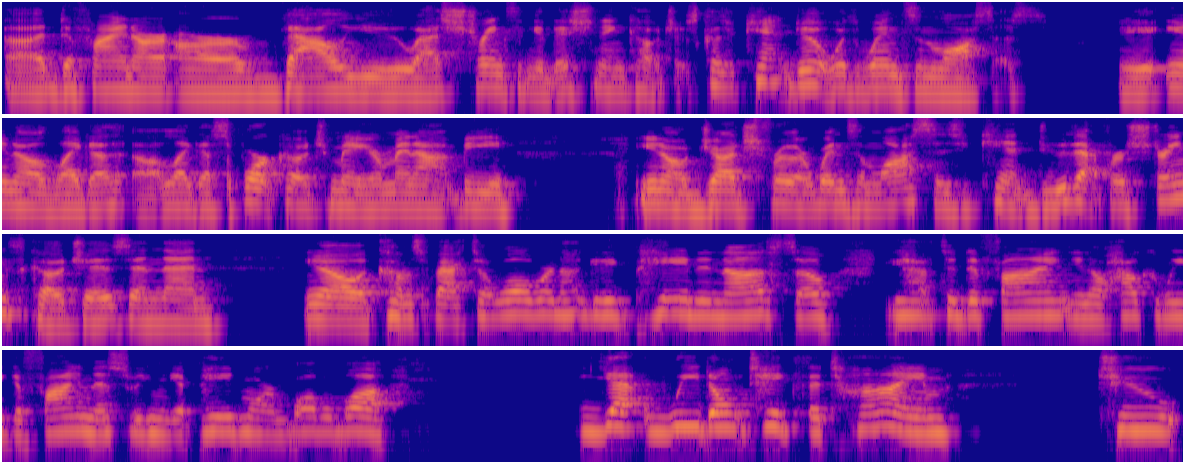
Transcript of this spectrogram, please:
uh, define our our value as strength and conditioning coaches? Because you can't do it with wins and losses. You, you know like a like a sport coach may or may not be you know judged for their wins and losses. You can't do that for strength coaches. And then you know it comes back to well we're not getting paid enough. So you have to define you know how can we define this? So we can get paid more and blah blah blah. Yet we don't take the time to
